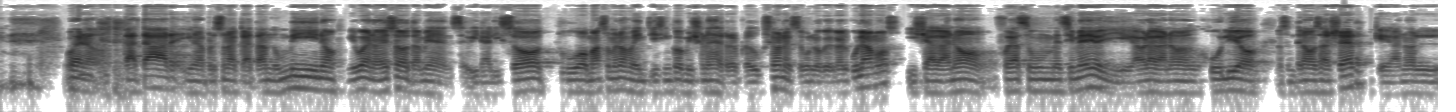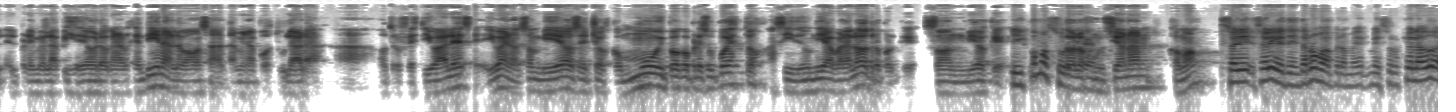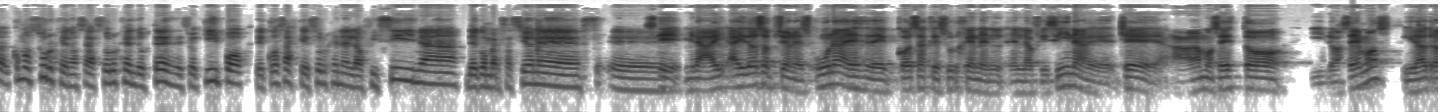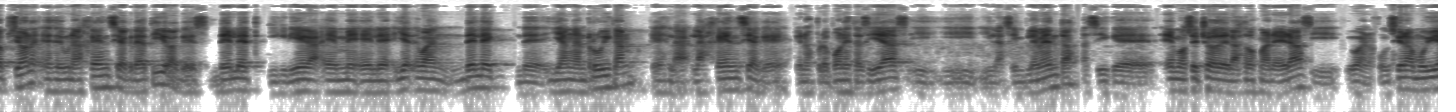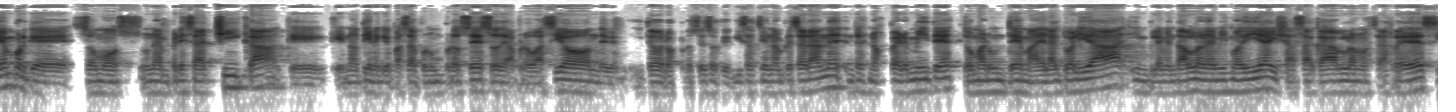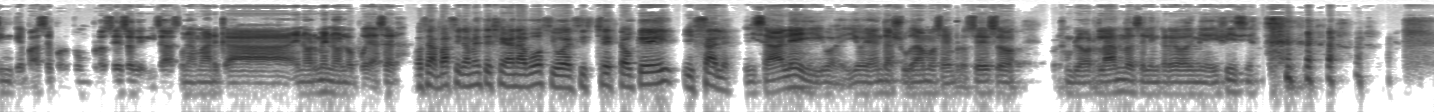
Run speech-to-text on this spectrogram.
bueno, Qatar y una persona catando un vino. Y bueno, eso también se viralizó, tuvo más o menos 25 millones de reproducciones según lo que calculamos y ya ganó, fue hace un mes y medio y ahora ganó en julio, nos enteramos ayer, que ganó el, el premio Lápiz de Oro acá en Argentina, lo vamos a, también a postular a, a otros festivales. Y bueno, son videos hechos con muy poco presupuesto, así de un día para el otro, porque son videos que ¿Y cómo surgen? solo funcionan. ¿Cómo? Sorry, sorry que te interrumpa, pero me, me surgió la duda. ¿Cómo surgen? O sea, ¿surgen de ustedes, de su equipo, de cosas que surgen en la oficina, de conversaciones? eh, Sí, mira, hay, hay dos opciones. Una es de cosas que surgen en, en la oficina, de, che, hagamos esto y lo hacemos. Y la otra opción es de una agencia creativa que es Delet YML, bueno, Delet de Young and Rubicon, que es la, agencia que, que nos propone estas ideas y, y- las implementa. Así que hemos hecho de las dos maneras y, bueno, funciona muy bien porque somos una empresa chica que, que no tiene que pasar por un proceso de aprobación de, y todos los procesos que quizás tiene una empresa grande, entonces nos permite tomar un tema de la actualidad, implementarlo en el mismo día y ya sacarlo en nuestras redes sin que pase por un proceso que quizás una marca enorme no lo puede hacer. O sea, básicamente llegan a vos y vos decís, che, está ok, y sale. Y sale y, bueno, y obviamente ayudamos en el proceso. Por ejemplo, Orlando es el encargado de mi edificio.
